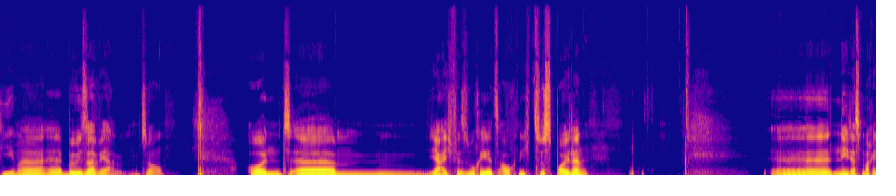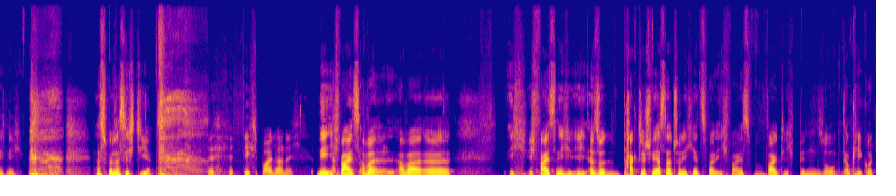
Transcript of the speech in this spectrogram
die immer äh, böser werden. So. Und ähm, ja, ich versuche jetzt auch nicht zu spoilern. Äh, nee, das mache ich nicht. das überlasse ich dir. Ich spoiler nicht. Nee, ich weiß, aber, aber äh, ich, ich weiß nicht, ich, also praktisch wäre es natürlich jetzt, weil ich weiß, wo weit ich bin. So, okay, gut.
